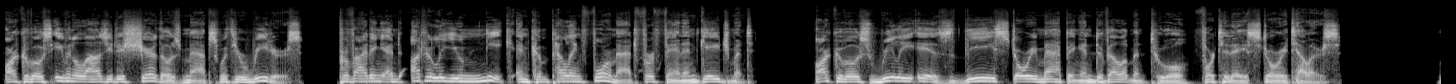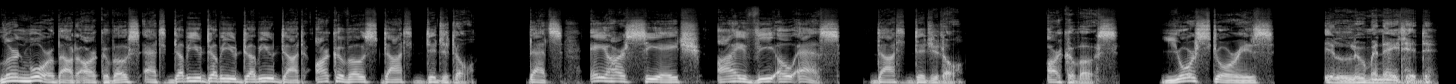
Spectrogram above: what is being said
Archivos even allows you to share those maps with your readers providing an utterly unique and compelling format for fan engagement. Archivos really is the story mapping and development tool for today's storytellers. Learn more about Archivos at www.archivos.digital. That's A R C H I V O S digital. Archivos. Your stories illuminated.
